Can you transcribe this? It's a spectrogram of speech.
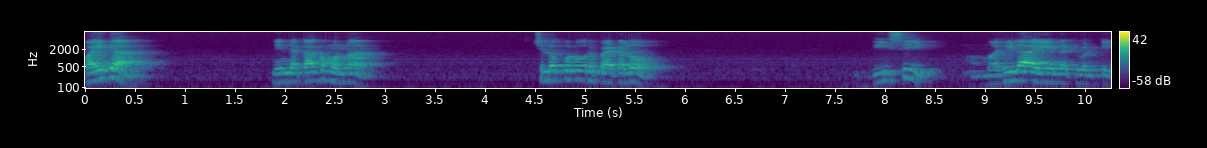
పైగా నిన్న కాక మొన్న చిలకలూరుపేటలో బీసీ మహిళ అయినటువంటి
